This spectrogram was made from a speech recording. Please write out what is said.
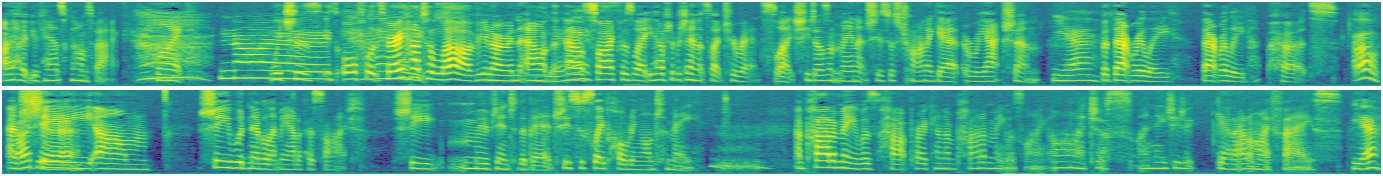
I hope your cancer comes back. Like, no. which is it's awful. It's very hard to love, you know. And our our Yes. psych was like, you have to pretend it's like Tourette's. Like she doesn't mean it. She's just trying to get a reaction. Yeah. But that really that really hurts. oh, And God, yeah. she um she would never let me out of her sight. She moved into the bed. She used to sleep holding on to me. Hmm. And part of me was heartbroken, and part of me was like, "Oh, I just, I need you to get out of my face." Yeah.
